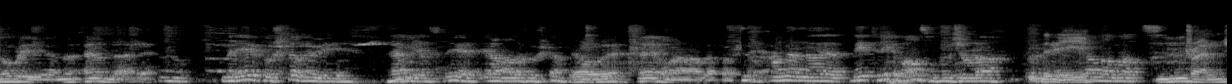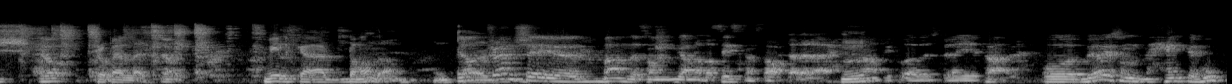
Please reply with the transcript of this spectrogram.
då blir det ännu än värre. Ja. Men det är ju första nu i helgen, så det är er allra första. Ja, det, Det är vår allra första. Ja, men eh, det är tre band som kommer köra. Det är ni. Bland annat. Mm. Trench, Ja, Propeller. ja. Vilka är de andra? ja, Trench är ju bandet som gamla basisten startade där. Mm. när Han fick gå över och spela gitarr. Och vi har ju som hängt ihop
